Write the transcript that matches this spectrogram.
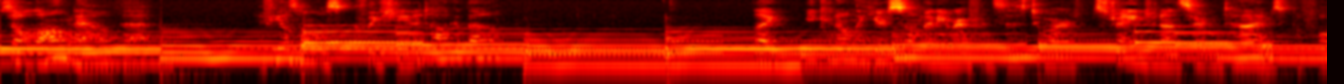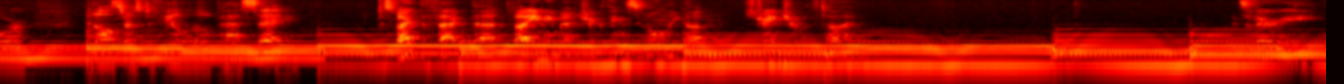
so long now that it feels almost cliche to talk about. Hear so many references to our strange and uncertain times before it all starts to feel a little passe, despite the fact that, by any metric, things have only gotten stranger with time. It's a very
